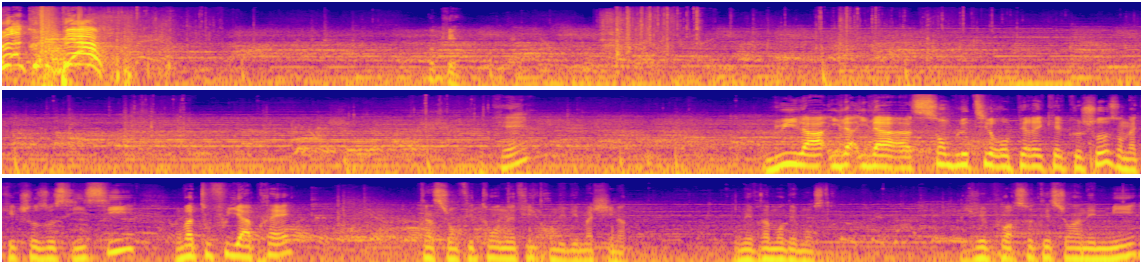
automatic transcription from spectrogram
Ah, coup de il a, il a, il a semble-t-il repéré quelque chose. On a quelque chose aussi ici. On va tout fouiller après. Putain, si on fait tout en infiltre, on est des machines. hein. On est vraiment des monstres. Je vais pouvoir sauter sur un ennemi.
